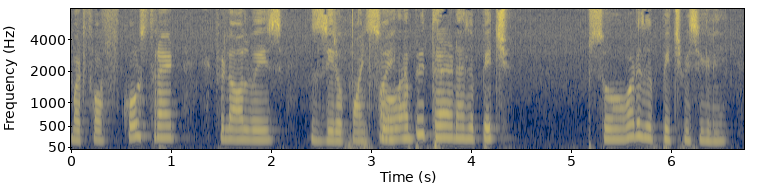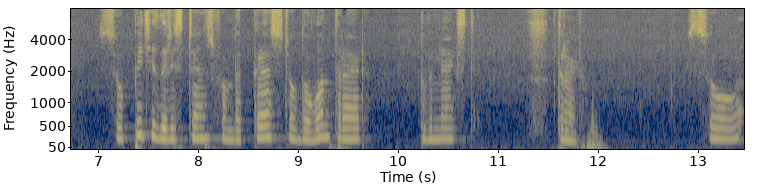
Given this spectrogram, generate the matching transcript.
But for coarse thread it will always 0.5. So every thread has a pitch. So what is the pitch basically? So pitch is the distance from the crest of the one thread to the next thread. So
